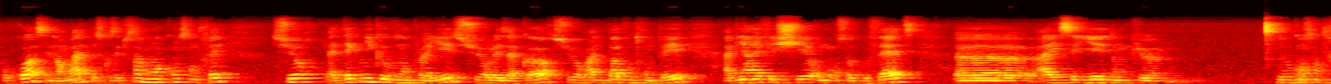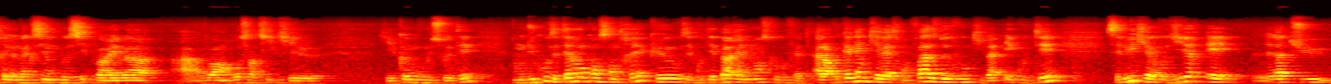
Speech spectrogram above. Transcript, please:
Pourquoi? C'est normal, parce que vous êtes tout simplement concentré sur la technique que vous employez, sur les accords, sur à ne pas vous tromper, à bien réfléchir au morceau que vous faites, euh, à essayer donc euh, de vous concentrer le maximum possible pour arriver à avoir un ressorti qui est, qui est comme vous le souhaitez. Donc du coup, vous êtes tellement concentré que vous n'écoutez pas réellement ce que vous faites. Alors quelqu'un qui va être en face de vous, qui va écouter, c'est lui qui va vous dire "Et là tu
